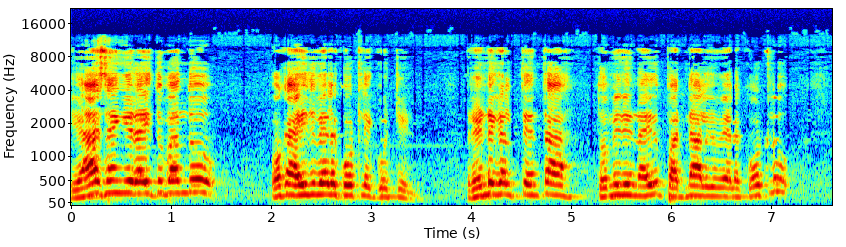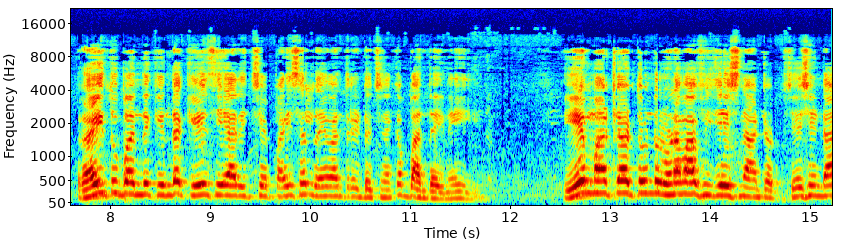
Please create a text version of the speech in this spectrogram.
యాసంగి రైతు బంధు ఒక ఐదు వేల కోట్లు ఎగ్గొట్టిండు. రెండు కలిపితే ఎంత? తొమ్మిది ఐదు పద్నాలుగు వేల కోట్లు. రైతు బంధు కింద కేసీఆర్ ఇచ్చే పైసలు రేవంత్ రెడ్డి వచ్చినాక బంద్ అయినాయి. ఏం మాట్లాడుతుండు? రుణమాఫీ చేసిన అంటాడు. చేసిండా?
